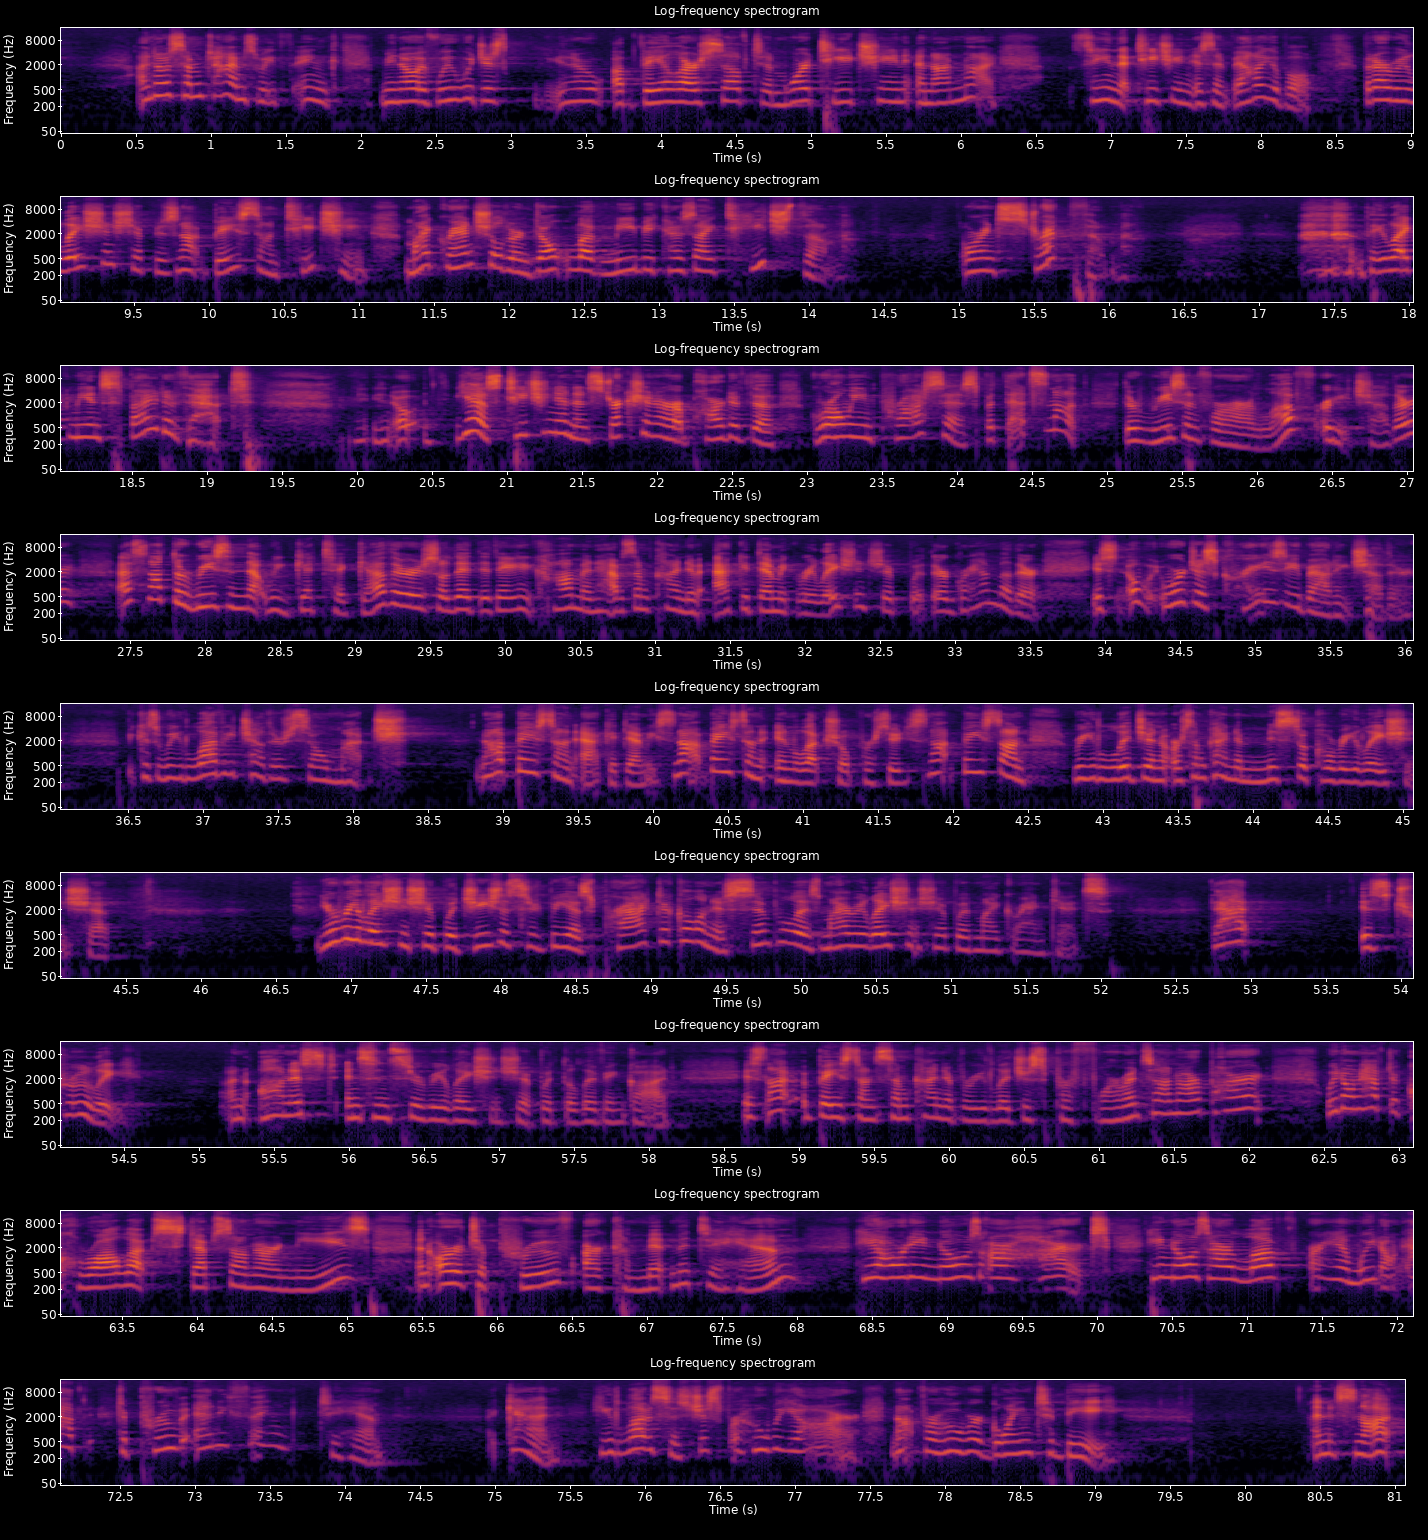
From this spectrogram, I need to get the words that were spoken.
I know sometimes we think, you know, if we would just, you know, avail ourselves to more teaching, and I'm not saying that teaching isn't valuable, but our relationship is not based on teaching. My grandchildren don't love me because I teach them or instruct them. they like me in spite of that. You know, yes, teaching and instruction are a part of the growing process, but that's not the reason for our love for each other. That's not the reason that we get together so that they can come and have some kind of academic relationship with their grandmother. It's no, we're just crazy about each other because we love each other so much. Not based on academics, not based on intellectual pursuits, not based on religion or some kind of mystical relationship. Your relationship with Jesus should be as practical and as simple as my relationship with my grandkids. That is truly an honest and sincere relationship with the living God. It's not based on some kind of religious performance on our part. We don't have to crawl up steps on our knees in order to prove our commitment to Him. He already knows our heart, He knows our love for Him. We don't have to prove anything to Him. Again, he loves us just for who we are, not for who we're going to be. And it's not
